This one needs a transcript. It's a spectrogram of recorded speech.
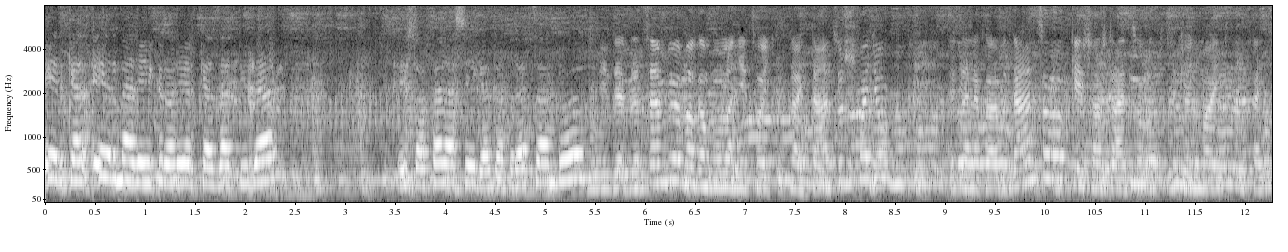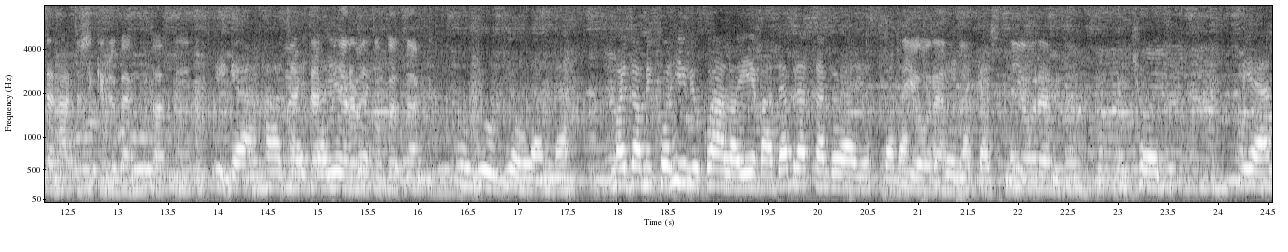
Érke, érmelékről érkezett ide, és a felesége Debrecenből. Én Debrecenből, magamról annyit, hogy nagy táncos vagyok, zenekarban táncolok, és has táncolok, úgyhogy majd egyszer hát sikerül megmutatni. Igen, hát ha egyszer Nektek jövök. Úgy, úgy, jó lenne. Majd amikor hívjuk Vála Évát Debrecenből, eljössz vele Jó rendben. Jó rendben. Úgyhogy ilyen,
